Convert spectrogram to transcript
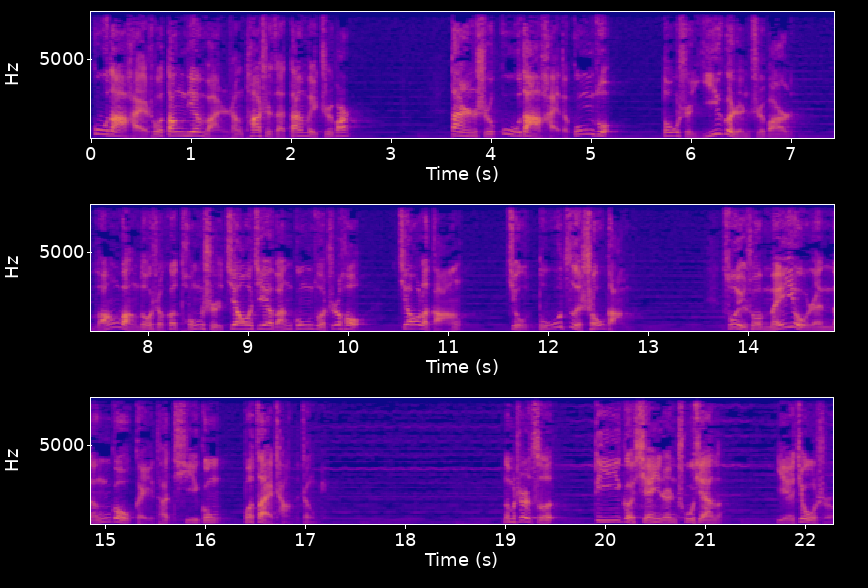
顾大海说，当天晚上他是在单位值班，但是顾大海的工作都是一个人值班的，往往都是和同事交接完工作之后交了岗，就独自守岗，所以说没有人能够给他提供不在场的证明。那么至此，第一个嫌疑人出现了，也就是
